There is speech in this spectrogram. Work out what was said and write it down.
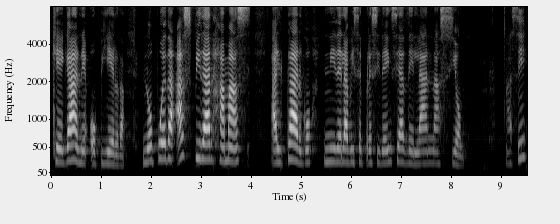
que gane o pierda. No pueda aspirar jamás al cargo ni de la vicepresidencia de la nación. Así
